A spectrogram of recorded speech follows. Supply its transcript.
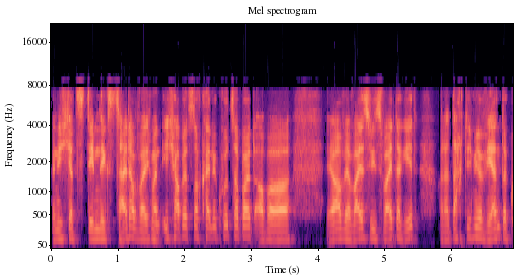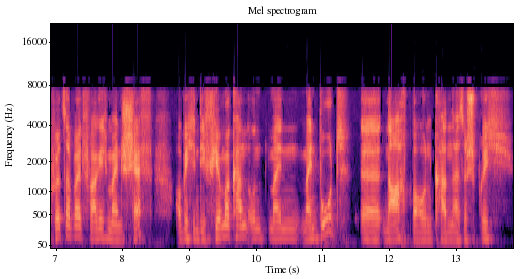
wenn ich jetzt demnächst Zeit habe, weil ich meine, ich habe jetzt noch keine Kurzarbeit, aber ja, wer weiß, wie es weitergeht. Und da dachte ich mir, während der Kurzarbeit frage ich meinen Chef, ob ich in die Firma kann und mein, mein Boot äh, nachbauen kann, also sprich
